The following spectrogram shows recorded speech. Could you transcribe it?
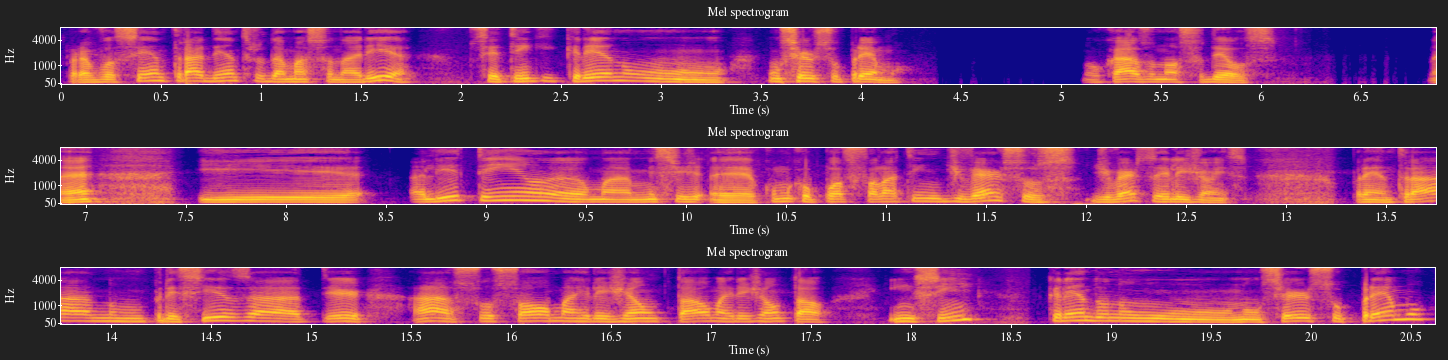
Para você entrar dentro da maçonaria, você tem que crer num, num ser supremo. No caso, nosso Deus né? E ali tem uma, é, como que eu posso falar, tem diversos, diversas religiões. Para entrar não precisa ter, ah, sou só uma religião tal, uma religião tal. Em sim, crendo num, num ser supremo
